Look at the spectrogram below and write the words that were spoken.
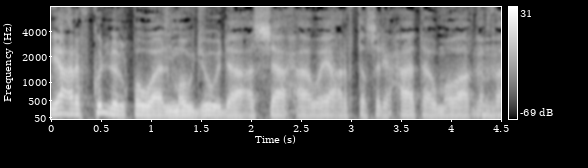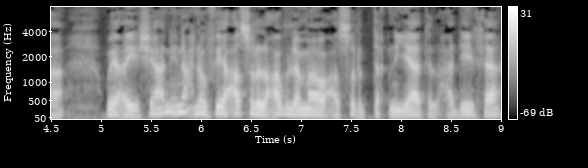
يعرف كل القوى الموجودة على الساحة ويعرف تصريحاتها ومواقفها ويعيش. يعني نحن في عصر العولمة وعصر التقنيات الحديثة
